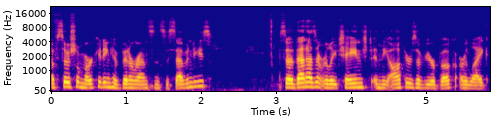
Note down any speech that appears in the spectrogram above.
of social marketing have been around since the 70s. So that hasn't really changed. And the authors of your book are like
